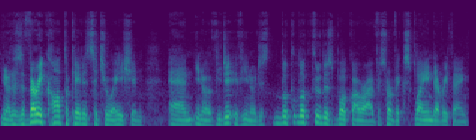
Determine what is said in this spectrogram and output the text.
you know, there's a very complicated situation, and you know, if you did, if you know, just look look through this book where I've sort of explained everything,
